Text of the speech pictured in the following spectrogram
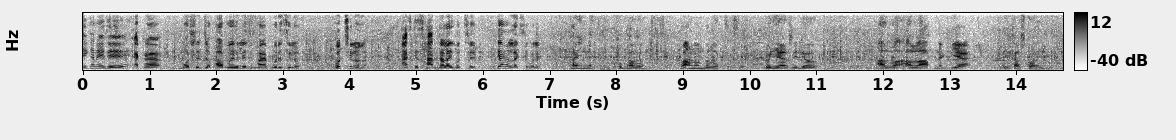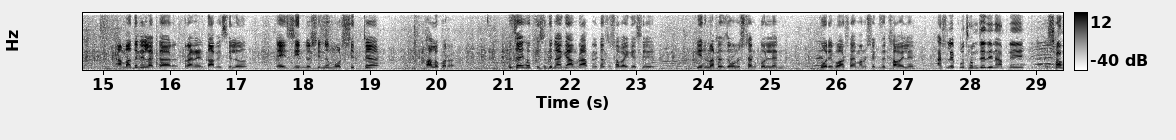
এইখানে এই যে একটা মসজিদ যে অবহেলিত হয়ে পড়েছিল, হচ্ছিল না। আজকে ছাদ ঢালাই হচ্ছে। কেমন লাগছে বলেন? ফাইন লাগছে, খুব ভালো আনন্দ লাগতেছে। করিয়া ছিল আল্লাহ আল্লাহ আপনাকে দিয়া এই কাজ করেন। আমাদের এলাকার প্রাণের দাবি ছিল এই জীর্ণ শীর্ণ মসজিদটা ভালো করার। তো যাই হোক কিছুদিন আগে আমরা আপনার কাছে সবাই গেছি। ঈদ মাঠে যে অনুষ্ঠান করলেন গরিব অসহায় মানুষকে যে খাওয়াইলেন। আসলে প্রথম যেদিন আপনি সহ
